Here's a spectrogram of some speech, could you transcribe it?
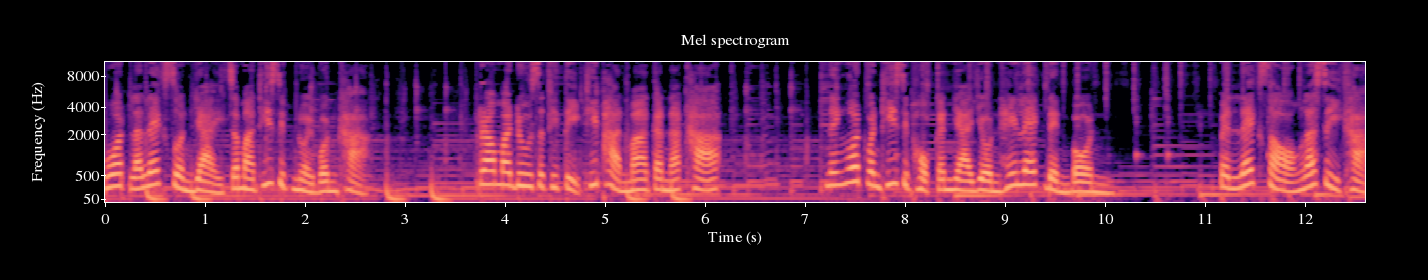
งวดและเลขส่วนใหญ่จะมาที่ 10 หน่วยบนค่ะเรามาดูสถิติที่ผ่านมากันนะคะ ในงวดวันที่ 16 กันยายนให้เลขเด่นบน เป็นเลข 2 และ 4 ค่ะ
